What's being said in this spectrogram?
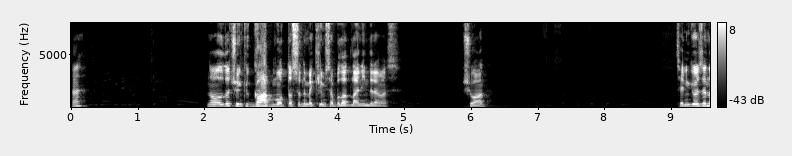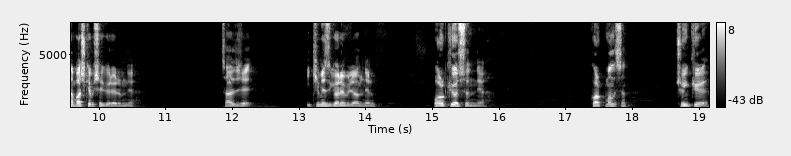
Ha? Ne oldu? Çünkü God moddasın değil mi? Kimse Bloodline indiremez. Şu an. Senin gözlerinde başka bir şey görüyorum diyor. Sadece ikimiz görebiliyorum diyorum. Korkuyorsun diyor. Korkmalısın. Çünkü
